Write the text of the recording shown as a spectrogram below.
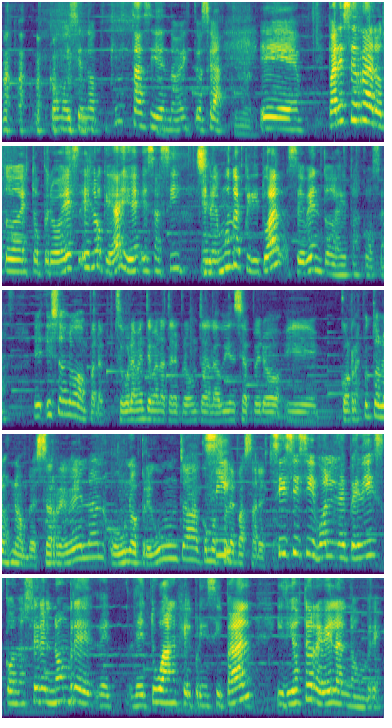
Como diciendo, ¿qué está haciendo? ¿Viste? O sea, eh, parece raro todo esto, pero es, es lo que hay, ¿eh? es así. Sí. En el mundo espiritual se ven todas estas cosas. Eh, Eso lo para, seguramente van a tener preguntas en la audiencia, pero eh, con respecto a los nombres, ¿se revelan o uno pregunta? ¿Cómo Sí. suele pasar esto? Sí, sí, sí, vos le pedís conocer el nombre de, de tu ángel principal y Dios te revela el nombre.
